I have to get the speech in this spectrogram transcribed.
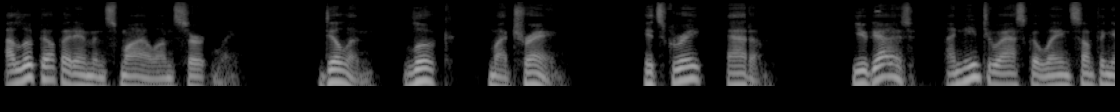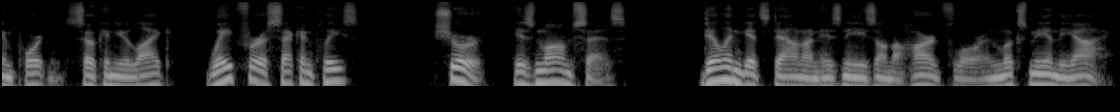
I look up at him and smile uncertainly. Dylan, look, my train. It's great, Adam. You guys, I need to ask Elaine something important, so can you like, wait for a second please? Sure, his mom says. Dylan gets down on his knees on the hard floor and looks me in the eye.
